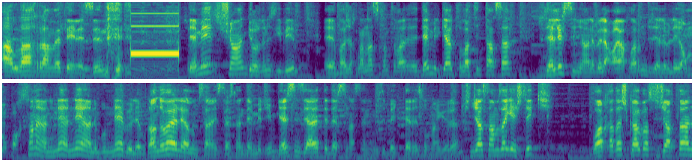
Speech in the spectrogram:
Allah rahmet eylesin. Demir şu an gördüğünüz gibi e, bacaklarına sıkıntı var. E, Demir gel platin taksak düzelirsin yani böyle ayakların düzelir böyle ama baksana yani ne ne yani bu ne böyle. Randevu ayarlayalım sana istersen Demirciğim. Gelsin ziyaret edersin hastanemizi bekleriz ona göre. İkinci hastamıza geçtik. Bu arkadaş galiba sıcaktan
